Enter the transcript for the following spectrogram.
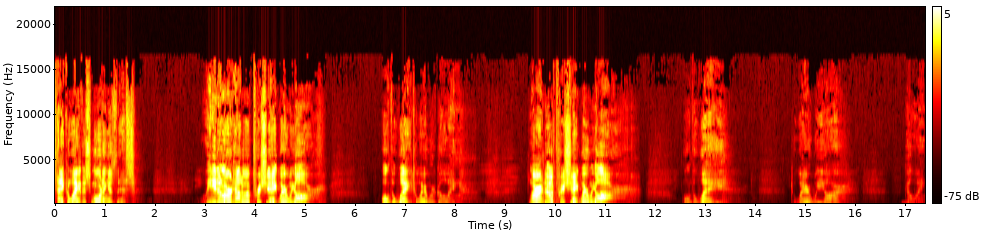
Takeaway this morning is this we need to learn how to appreciate where we are on the way to where we're going. Learn to appreciate where we are on the way to where we are going.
